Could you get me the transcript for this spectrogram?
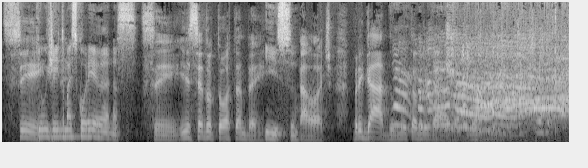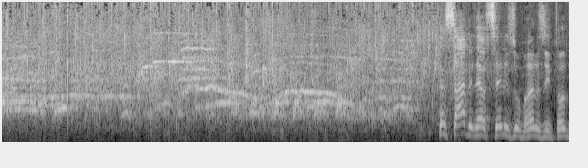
Sim. que um jeito mais coreanas. Sim, e sedutor também. Isso. Tá ótimo. Obrigado, muito obrigado. Você sabe, né? Os seres humanos em todo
